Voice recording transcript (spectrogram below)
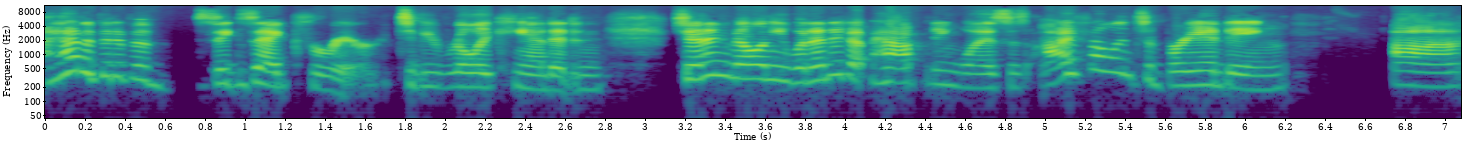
I had a bit of a zigzag career, to be really candid. And Jen and Melanie, what ended up happening was is I fell into branding uh,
